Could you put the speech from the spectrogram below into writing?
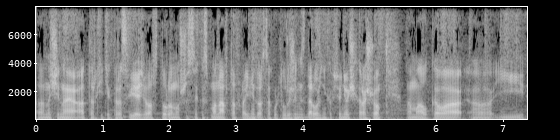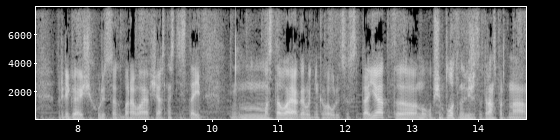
Начиная от архитектора Связева в сторону шоссе космонавтов в районе Дворца культуры железнодорожников. Все не очень хорошо. На Малкова э, и прилегающих улицах Боровая, в частности, стоит. Мостовая, Огородникова улицы стоят. Э, ну, в общем, плотно движется транспорт на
